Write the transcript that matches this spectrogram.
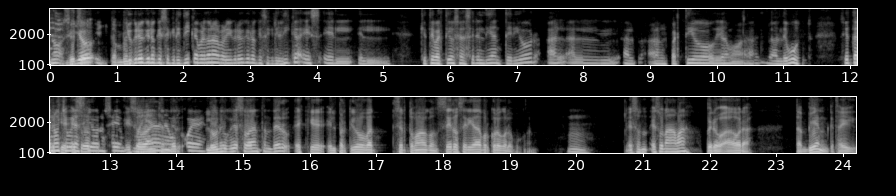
No, si yo, también- yo creo que lo que se critica, perdona, pero yo creo que lo que se critica es el, el- que este partido se va a hacer el día anterior al, al, al- al partido, digamos, a- al debut. Si esta noche que hubiera eso- sido, no sé, mañana o el entender- jueves. Lo único que eso va a entender es que el partido va a ser tomado con cero seriedad por Colo Colo. weón. Mm, Eso, eso nada más. Pero ahora, también, que está ahí,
